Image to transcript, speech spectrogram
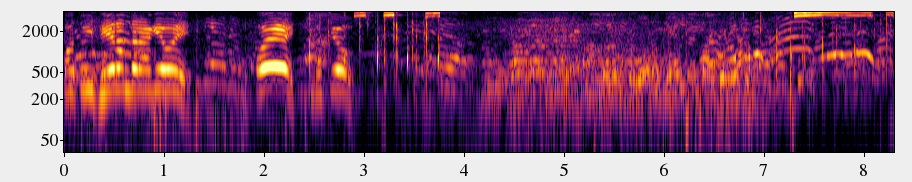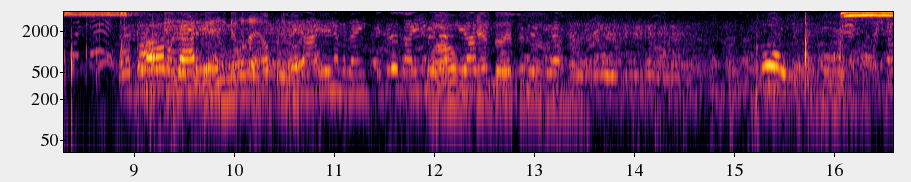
ਉਹ ਤੁਸੀਂ ਫੇਰ ਅੰਦਰ ਆ ਗਏ ਓਏ ਓਏ ਬੱਚਿਓ ਲੋਬੀ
